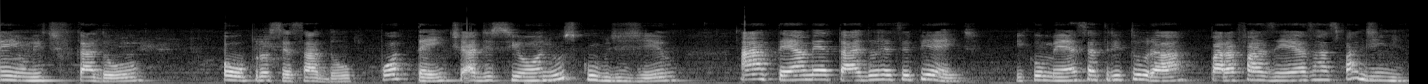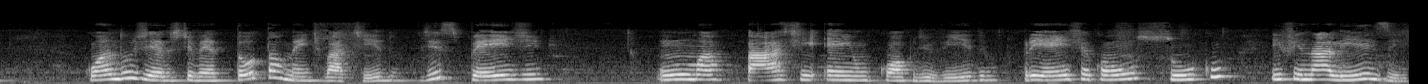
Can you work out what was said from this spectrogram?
em um liquidificador ou processador potente, adicione os cubos de gelo até a metade do recipiente e comece a triturar para fazer as raspadinhas. Quando o gelo estiver totalmente batido, despeje uma parte em um copo de vidro, preencha com o suco e finalize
